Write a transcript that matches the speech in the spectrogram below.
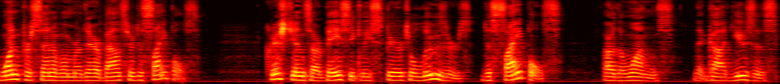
1% of them or thereabouts are disciples. Christians are basically spiritual losers. Disciples are the ones that God uses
